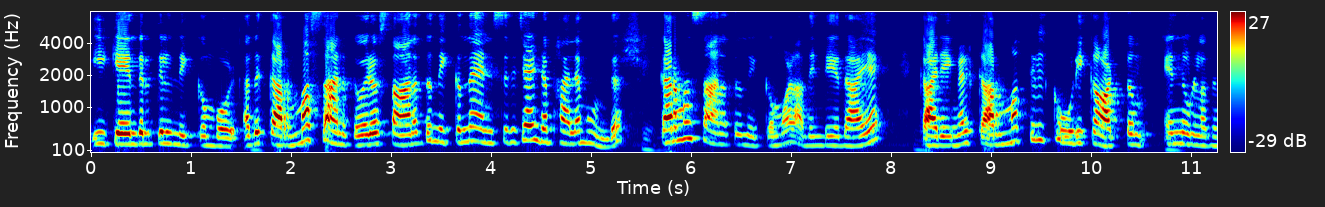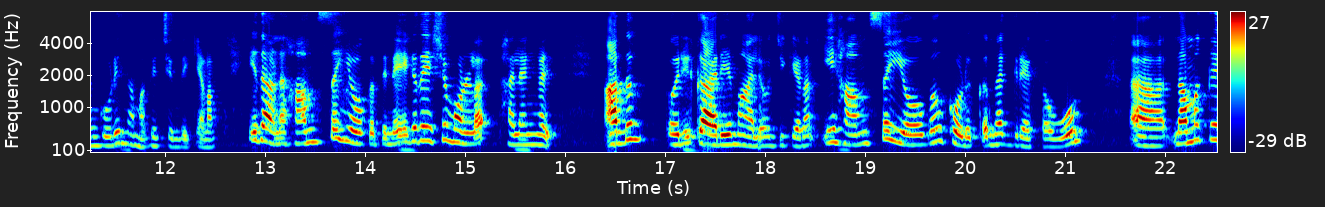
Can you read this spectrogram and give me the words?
ഈ കേന്ദ്രത്തിൽ നിൽക്കുമ്പോൾ അത് കർമ്മസ്ഥാനത്ത് ഓരോ സ്ഥാനത്ത് നിൽക്കുന്ന അനുസരിച്ച് അതിന്റെ ഫലമുണ്ട്. കർമ്മസ്ഥാനത്ത് നിൽക്കുമ്പോൾ അതിന്റെതായ കാര്യങ്ങൾ കർമ്മത്തിൽ കൂടി കാട്ടും എന്നുള്ളതും കൂടി നമുക്ക് ചിന്തിക്കണം. ഇതാണ് ഹംസയോഗത്തിന്റെ ഏകദേശമുള്ള ഫലങ്ങൾ. അതും ഒരു കാര്യം ആലോചിക്കണം. ഈ ഹംസയോഗം കൊടുക്കുന്ന ഗ്രഹവും നമുക്ക്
